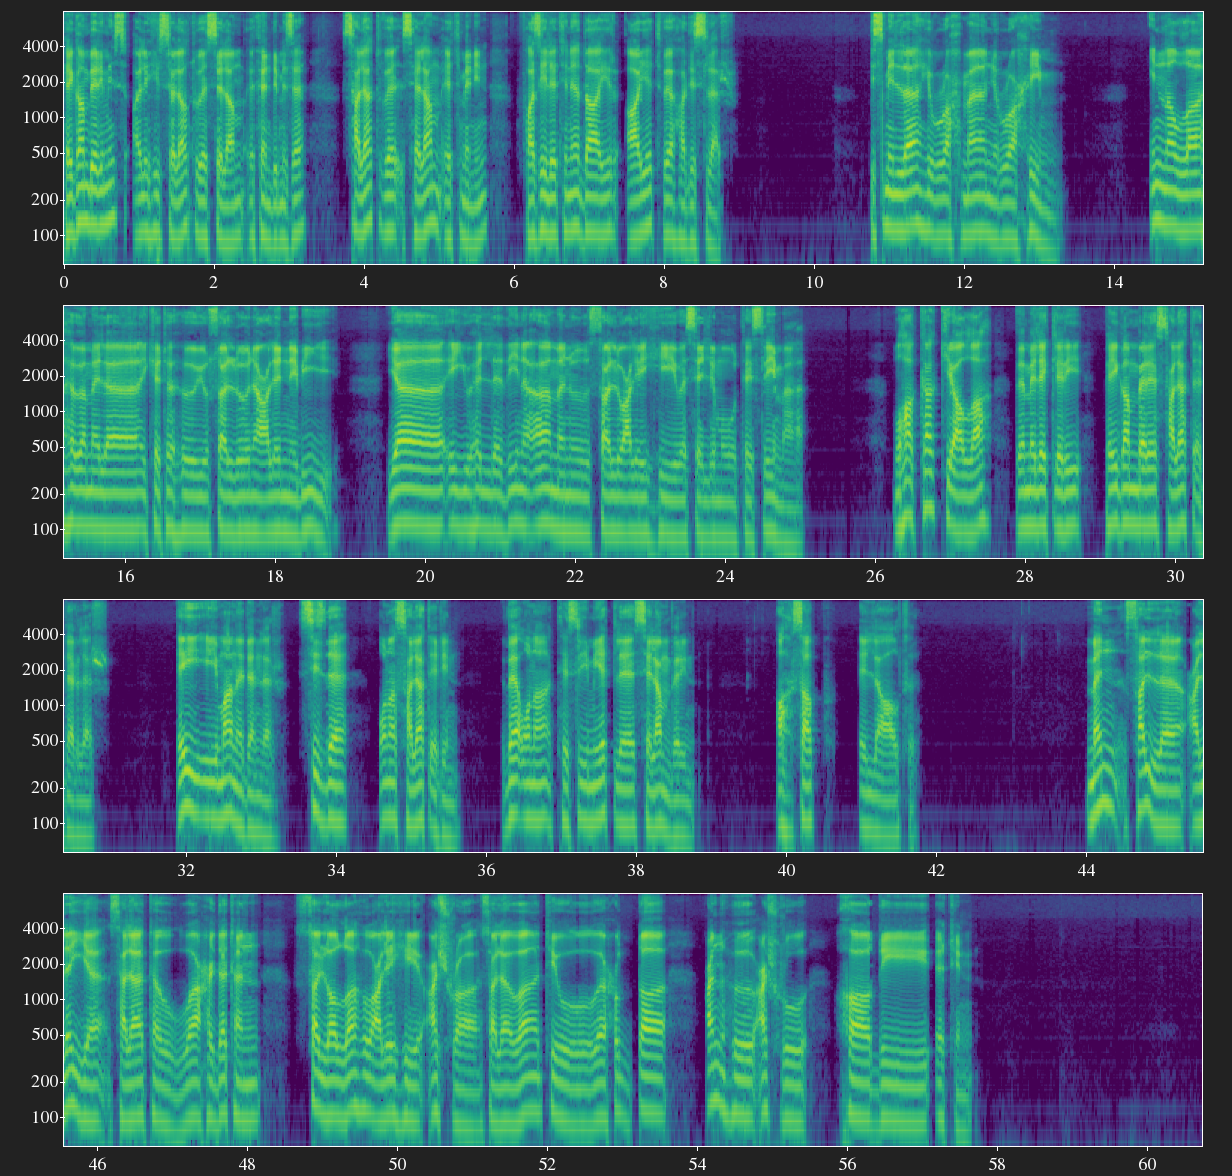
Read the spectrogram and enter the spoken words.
Peygamberimiz aleyhissalatu vesselam Efendimiz'e salat ve selam etmenin faziletine dair ayet ve hadisler. Bismillahirrahmanirrahim. İnna Allah ve melâiketehu yusallûne alen nebi. Ya eyyühellezîne âmenû sallu aleyhi ve sellimu teslîmâ. Muhakkak ki Allah ve melekleri peygambere salat ederler. Ey iman edenler! Siz de ona salat edin ve ona teslimiyetle selam verin. Ahzab 56 Men salle aleyye salaten vahideten sallallahu aleyhi aşra salavati ve hudda anhu aşru hadiyetin.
